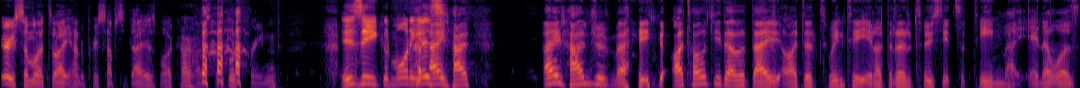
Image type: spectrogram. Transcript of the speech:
very similar to 800 press ups a day is my co host good friend, Izzy. Good morning, Iz. 800, 800, mate. I told you the other day I did 20 and I did it in two sets of 10, mate. And it was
